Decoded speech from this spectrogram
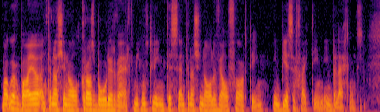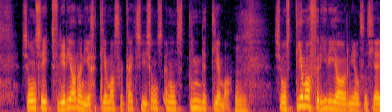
maar ook baie internasionaal cross-border werk met ons kliënte se internasionale welvaart en en besigheid en en beleggings. So ons het verlede jaar na nege temas gekyk. So hier is ons in ons 10de tema. Hmm. So ons tema vir hierdie jaar Niels, as jy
